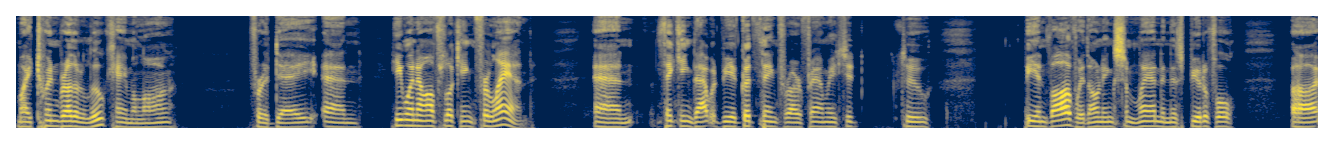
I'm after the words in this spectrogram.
My twin brother Lou came along for a day and he went off looking for land and thinking that would be a good thing for our family to to be involved with owning some land in this beautiful uh,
